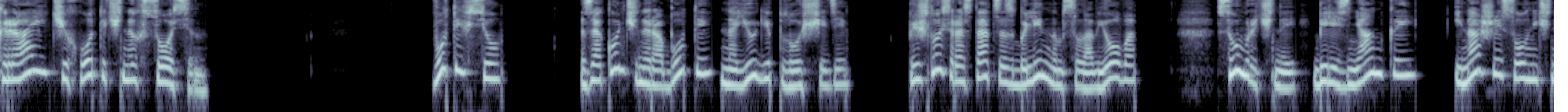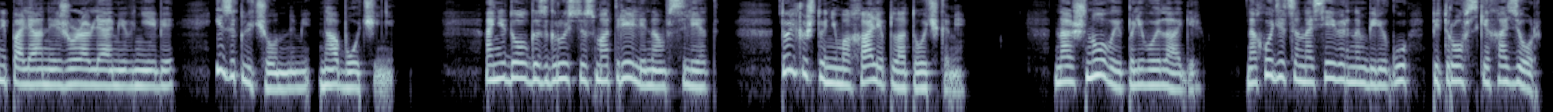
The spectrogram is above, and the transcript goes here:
Край чехоточных сосен. Вот и все. Закончены работы на юге площади. Пришлось расстаться с былинным Соловьева, сумрачной Березнянкой и нашей солнечной поляной с журавлями в небе и заключенными на обочине. Они долго с грустью смотрели нам вслед, только что не махали платочками. Наш новый полевой лагерь находится на северном берегу Петровских озер,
